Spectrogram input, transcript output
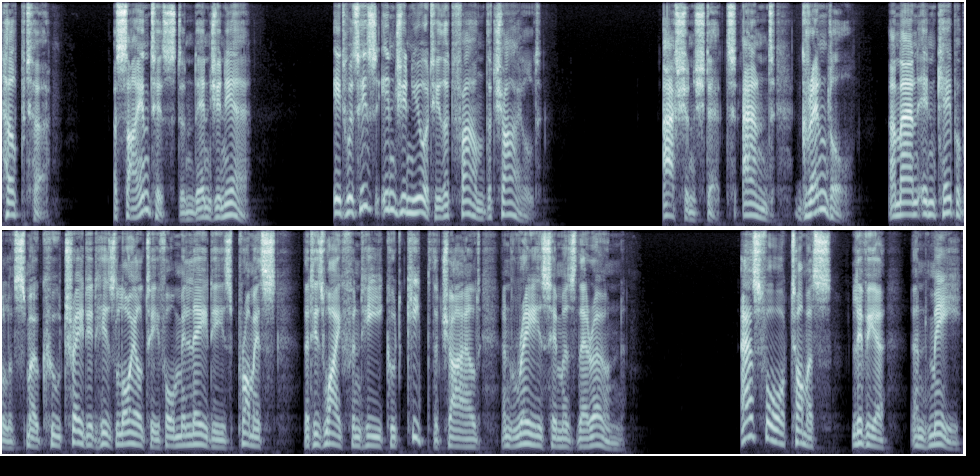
helped her, a scientist and engineer. It was his ingenuity that found the child. Ashenstedt and Grendel a man incapable of smoke who traded his loyalty for Milady's promise that his wife and he could keep the child and raise him as their own. As for Thomas, Livia, and me,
